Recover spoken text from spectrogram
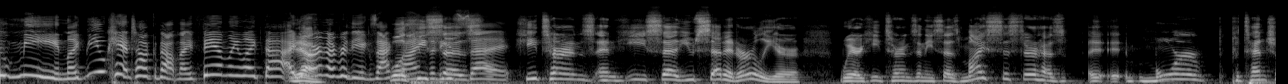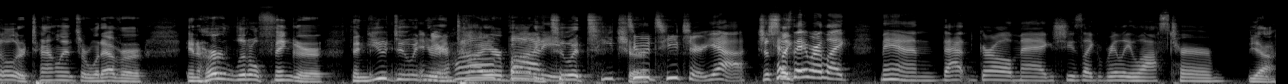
you mean? Like, you can't talk about my family like that. I Yeah. don't remember the exact well, lines he that says he said. he turns and he said you said it earlier where he turns and he says my sister has uh, uh, more potential or talent or whatever in her little finger than you do in, In your, your entire body. body. to a teacher. To a teacher, yeah. Just Because like- they were like, man, that girl Meg, she's like really lost her yeah.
